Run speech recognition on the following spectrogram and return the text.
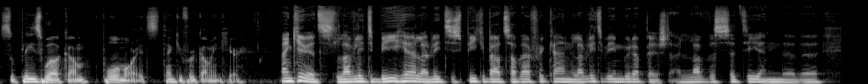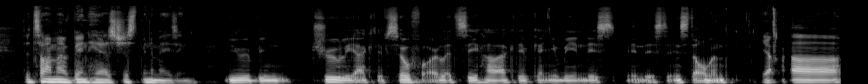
So please welcome Paul Moritz. Thank you for coming here. Thank you. It's lovely to be here. Lovely to speak about South Africa, and lovely to be in Budapest. I love the city, and the the, the time I've been here has just been amazing. You've been truly active so far. Let's see how active can you be in this in this installment. Yeah. Uh,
